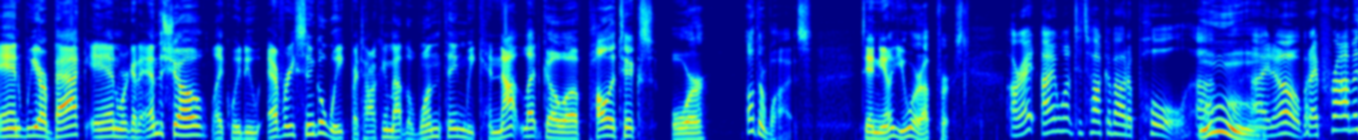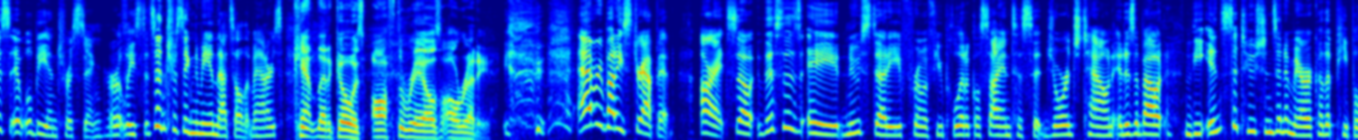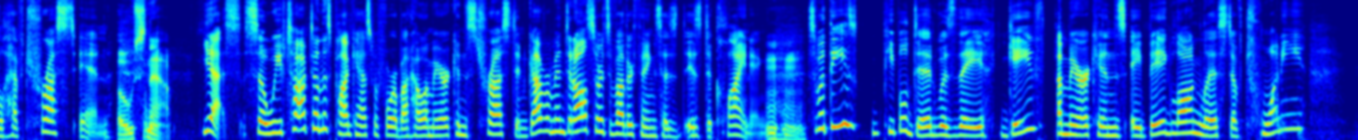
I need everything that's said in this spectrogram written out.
And we are back, and we're going to end the show like we do every single week by talking about the one thing we cannot let go of politics or otherwise. Danielle, you are up first. All right, I want to talk about a poll. Uh, Ooh. I know, but I promise it will be interesting, or at least it's interesting to me, and that's all that matters. Can't let it go is off the rails already. Everybody strap it. All right, so this is a new study from a few political scientists at Georgetown. It is about the institutions in America that people have trust in. Oh, snap. Yes. So we've talked on this podcast before about how Americans' trust in government and all sorts of other things has, is declining. Mm-hmm. So what these people did was they gave Americans a big long list of 20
